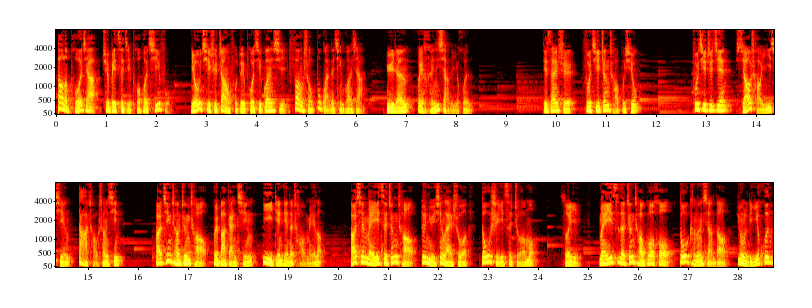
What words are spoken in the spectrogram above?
到了婆家却被自己婆婆欺负，尤其是丈夫对婆媳关系放手不管的情况下，女人会很想离婚。第三是夫妻争吵不休，夫妻之间小吵怡情，大吵伤心。而经常争吵会把感情一点点的吵没了，而且每一次争吵对女性来说都是一次折磨，所以每一次的争吵过后都可能想到用离婚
